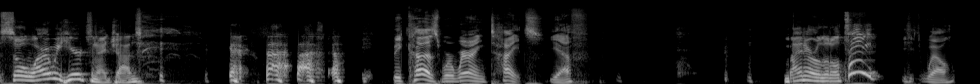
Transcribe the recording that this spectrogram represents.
So why are we here tonight, John? Because we're wearing tights, Yef. Mine are a little tight. Well,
